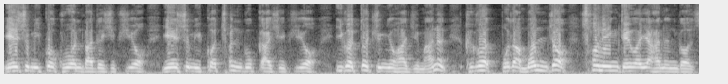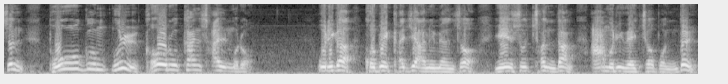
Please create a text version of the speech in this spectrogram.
예수 믿고 구원 받으십시오. 예수 믿고 천국 가십시오. 이것도 중요하지만은 그것보다 먼저 선행되어야 하는 것은 복음을 거룩한 삶으로 우리가 고백하지 않으면서 예수 천당 아무리 외쳐본들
